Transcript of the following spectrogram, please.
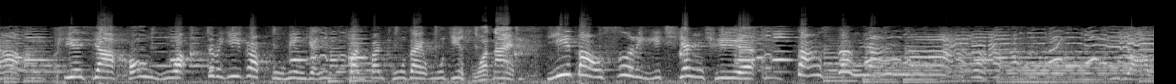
啊，撇下侯我这么一个苦命人，万般出在无计所奈，一到寺里前去当僧人啊。出家了。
